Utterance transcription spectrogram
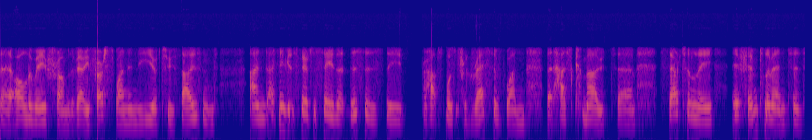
uh, all the way from the very first one in the year 2000. And I think it's fair to say that this is the perhaps most progressive one that has come out. Uh, certainly, if implemented,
